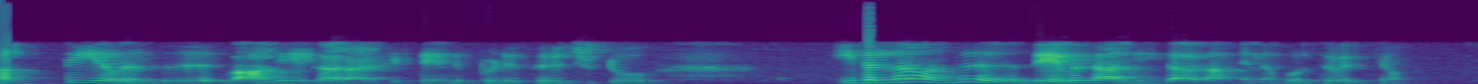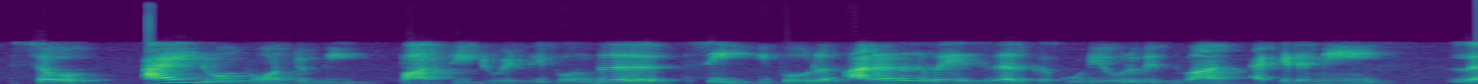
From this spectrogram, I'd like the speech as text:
பக்தியை வந்து வாகையக்காரார்கிட்டேருந்து பிடி பிரிச்சுட்டோ இதெல்லாம் வந்து தேவதா நிந்தா தான் என்னை பொறுத்த வரைக்கும். So I don't want to be party to it இப்போ வந்து சி இப்போ ஒரு அறுபது வயசுல இருக்கக்கூடிய ஒரு வித்வான் அகாடமியில்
